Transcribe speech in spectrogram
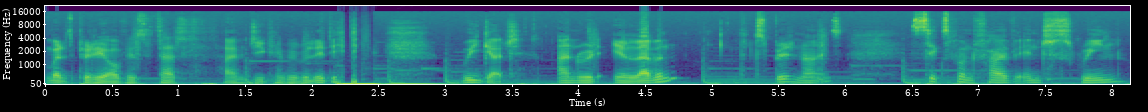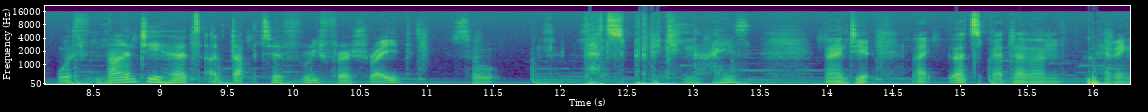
but it's pretty obvious that 5G capability. we got Android 11, that's pretty nice. 6.5 inch screen with 90 Hz adaptive refresh rate, so that's pretty nice. 90, like that's better than having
